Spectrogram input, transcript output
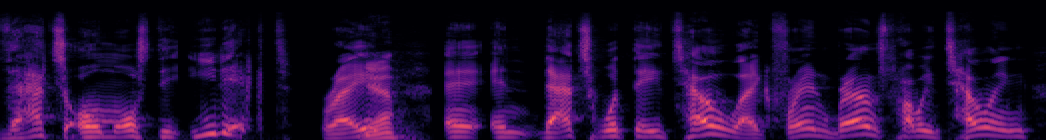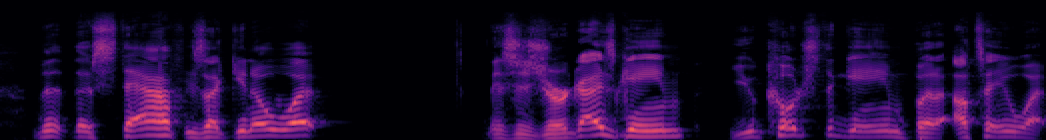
that's almost the edict, right? Yeah. And, and that's what they tell. Like Fran Brown's probably telling the, the staff, he's like, you know what? This is your guys' game. You coach the game, but I'll tell you what,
